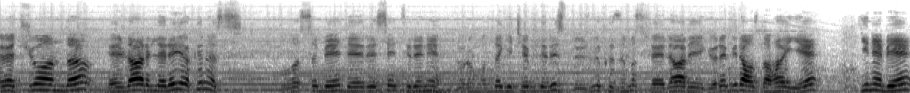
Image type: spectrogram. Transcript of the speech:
Evet şu anda Ferrari'lere yakınız. Olası bir DRS treni durumunda geçebiliriz. Düzlü kızımız Ferrari'ye göre biraz daha iyi. Yine bir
